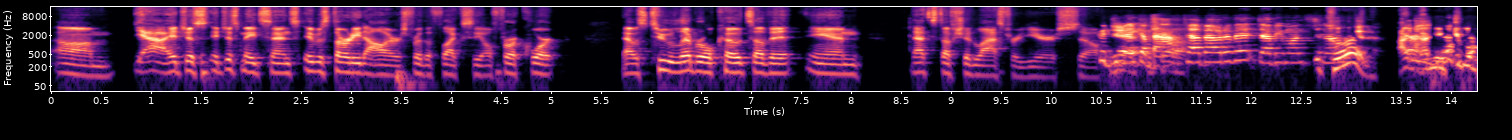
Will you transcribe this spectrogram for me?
Um, yeah, it just it just made sense. It was thirty dollars for the Flex Seal for a quart. That was two liberal coats of it, and that stuff should last for years. So could you yeah, make a bathtub sure. out of it? Debbie wants to know. Could I, I mean people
